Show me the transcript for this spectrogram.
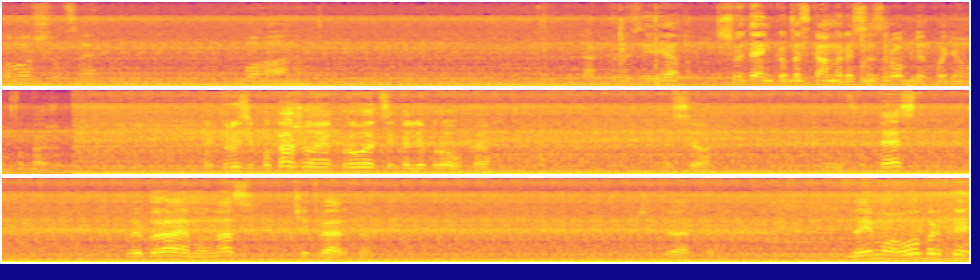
Того, що це погано. Так, друзі, я швиденько без камери все зроблю, потім вам покажу. Так, друзі, покажу вам, як проводиться калібровка. Ось. Дивіться, тест. Вибираємо у нас четверта. Четверта. Даємо оберти.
